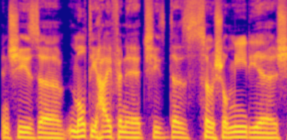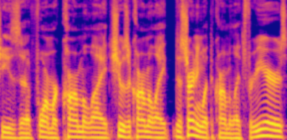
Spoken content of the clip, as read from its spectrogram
and she's a multi hyphenate. She does social media. She's a former Carmelite. She was a Carmelite, discerning with the Carmelites for years.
